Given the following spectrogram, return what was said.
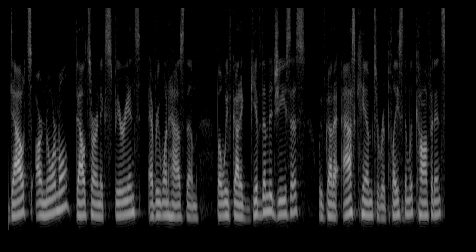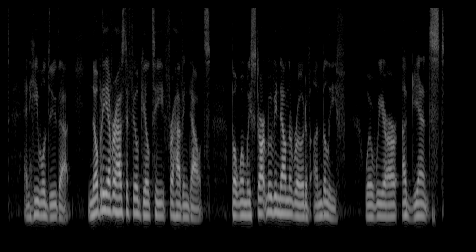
Doubts are normal, doubts are an experience. Everyone has them, but we've got to give them to Jesus. We've got to ask Him to replace them with confidence, and He will do that. Nobody ever has to feel guilty for having doubts. But when we start moving down the road of unbelief, where we are against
